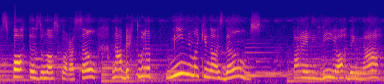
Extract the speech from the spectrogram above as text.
as portas do nosso coração na abertura mínima que nós damos para Ele vir ordenar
